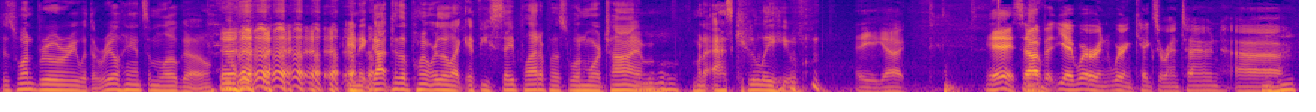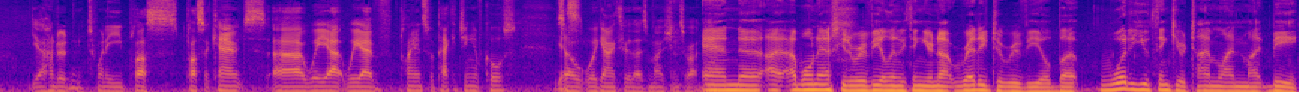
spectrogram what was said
there's one brewery with a real handsome logo and it got to the point where they're like if you say platypus one more time i'm going to ask you to leave there you go. Yeah, so but yeah, we're in we're in kegs around town. Uh, Yeah, 120 plus plus accounts. Uh, we are, we have plans for packaging, of course. So we're going through those motions right now. And uh, I, I won't ask you to reveal anything you're not ready to reveal, but what do you think your timeline might be?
